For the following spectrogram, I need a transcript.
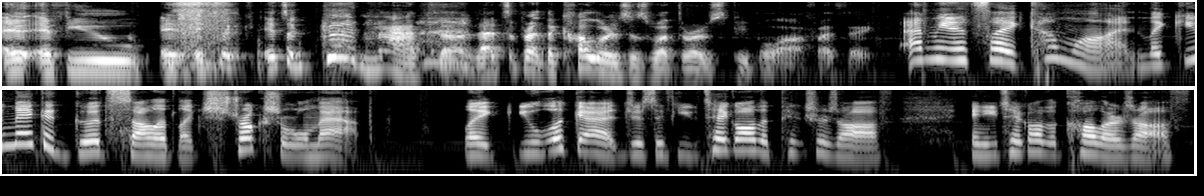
If you, it, it's a it's a good map though. That's the the colors is what throws people off. I think. I mean, it's like, come on. Like, you make a good, solid, like, structural map. Like, you look at just if you take all the pictures off and you take all the colors off,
